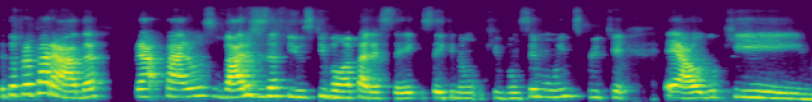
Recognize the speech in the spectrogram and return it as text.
eu tô preparada pra, para os vários desafios que vão aparecer, que sei que não que vão ser muitos, porque é algo que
